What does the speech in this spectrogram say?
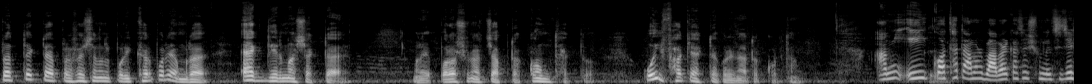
প্রত্যেকটা প্রফেশনাল পরীক্ষার পরে আমরা এক দেড় মাস একটা মানে পড়াশোনার চাপটা কম থাকতো। ওই ফাঁকে একটা করে নাটক করতাম। আমি এই কথাটা আমার বাবার কাছে শুনেছি যে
